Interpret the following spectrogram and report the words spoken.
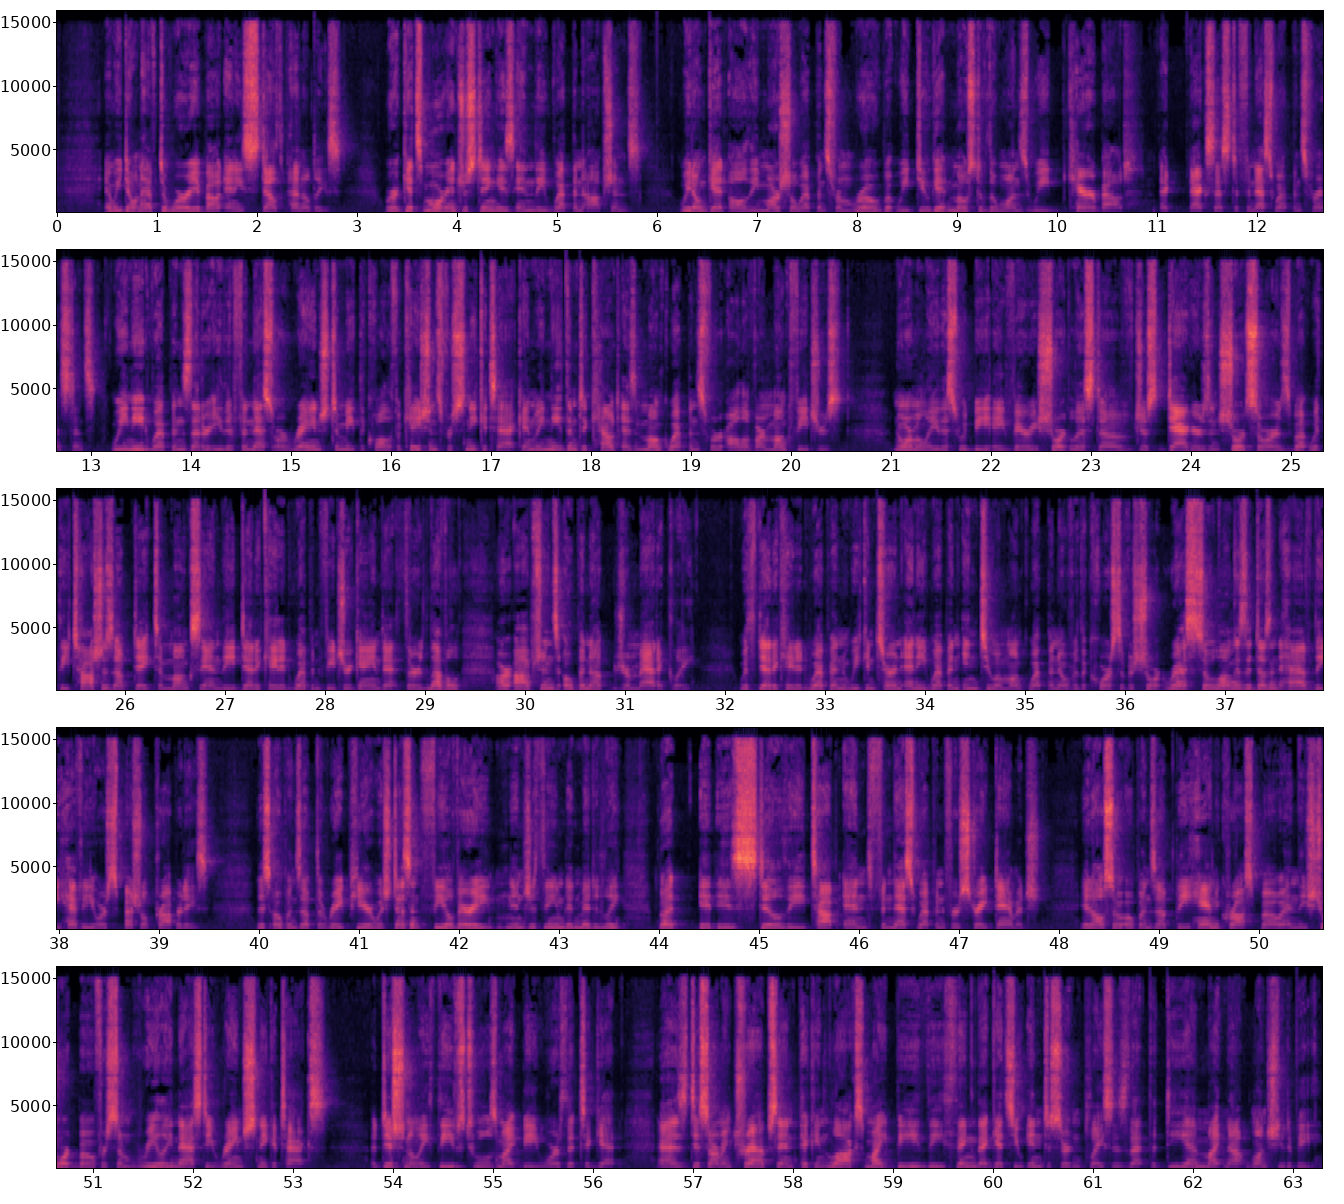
And we don't have to worry about any stealth penalties. Where it gets more interesting is in the weapon options. We don't get all the martial weapons from Rogue, but we do get most of the ones we care about access to finesse weapons, for instance. We need weapons that are either finesse or ranged to meet the qualifications for sneak attack, and we need them to count as monk weapons for all of our monk features. Normally, this would be a very short list of just daggers and short swords, but with the Tasha's update to monks and the dedicated weapon feature gained at third level, our options open up dramatically. With dedicated weapon, we can turn any weapon into a monk weapon over the course of a short rest so long as it doesn't have the heavy or special properties. This opens up the rapier, which doesn't feel very ninja themed, admittedly, but it is still the top end finesse weapon for straight damage. It also opens up the hand crossbow and the short bow for some really nasty range sneak attacks. Additionally, thieves' tools might be worth it to get, as disarming traps and picking locks might be the thing that gets you into certain places that the DM might not want you to be.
